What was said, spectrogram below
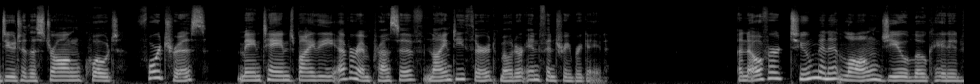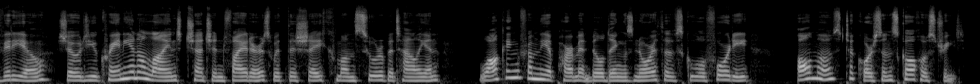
due to the strong, quote, fortress maintained by the ever impressive 93rd Motor Infantry Brigade. An over two minute long geolocated video showed Ukrainian aligned Chechen fighters with the Sheikh Mansour Battalion walking from the apartment buildings north of School 40 almost to Korsunskoho Street.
